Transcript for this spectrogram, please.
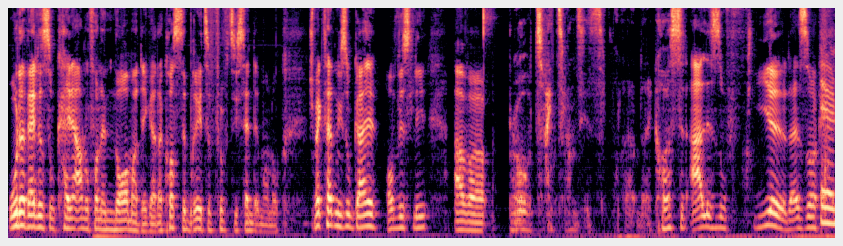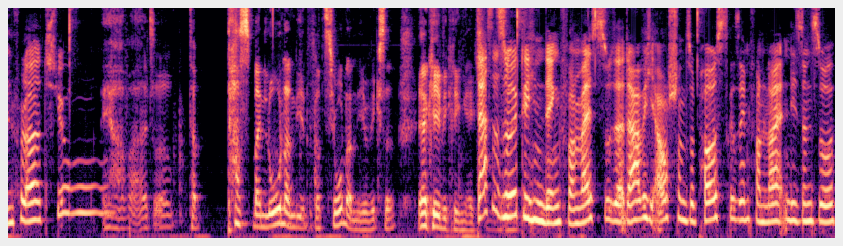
Oder wäre das so, keine Ahnung, von einem Norma, Digga. Da kostet eine Breze 50 Cent immer noch. Schmeckt halt nicht so geil, obviously, aber Bro, 2,20 ist, da kostet alles so viel. Da ist so. Inflation. Ja, aber Alter, da passt mein Lohn an die Inflation an, ihr Wichser. Ja, okay, wir kriegen echt. Das ist wirklich ein Ding von, weißt du, da, da habe ich auch schon so Posts gesehen von Leuten, die sind so,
